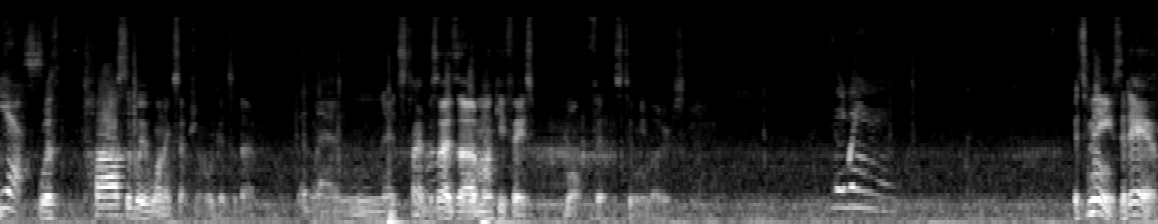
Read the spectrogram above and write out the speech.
Yes. With possibly one exception. We'll get to that when it's time. Besides, uh, monkey face won't fit. It's too many letters. Dan! It's me, Zidane.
